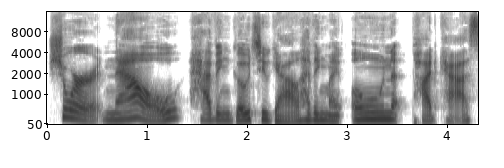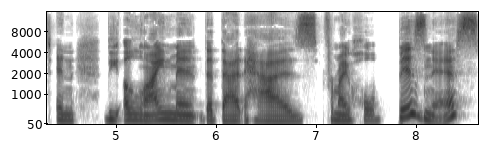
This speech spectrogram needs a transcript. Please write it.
sure now having go to gal having my own podcast and the alignment that that has for my whole business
